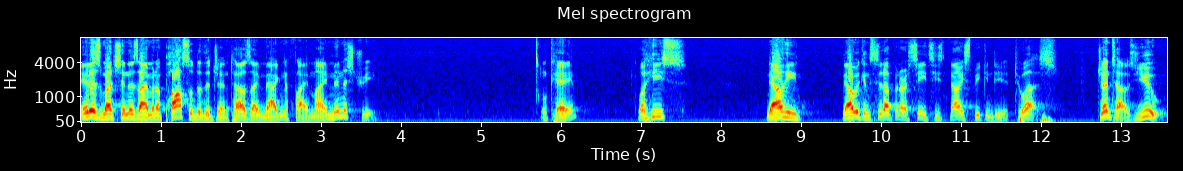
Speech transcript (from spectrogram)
Inasmuch as I'm an apostle to the Gentiles, I magnify my ministry. Okay. Well, he's now he now we can sit up in our seats. He's now he's speaking to, to us. Gentiles, you.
